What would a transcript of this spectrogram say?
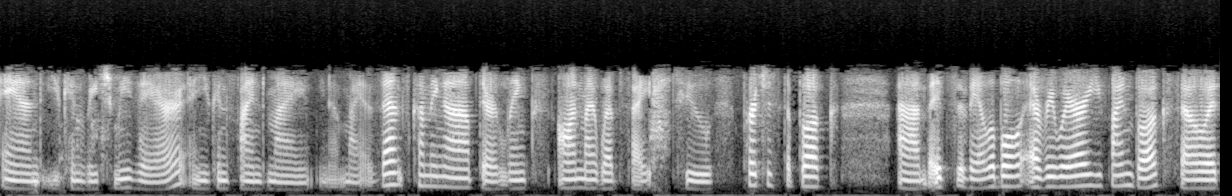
and you can reach me there and you can find my you know my events coming up there are links on my website to purchase the book um, it's available everywhere you find books so at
